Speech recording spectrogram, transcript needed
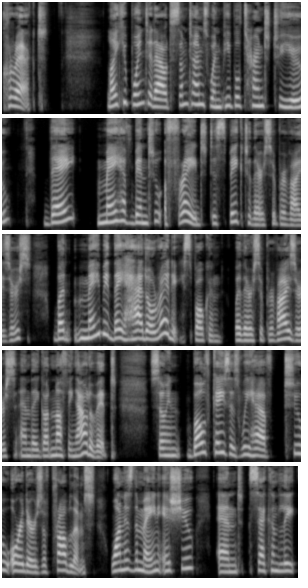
Correct. Like you pointed out sometimes when people turned to you they may have been too afraid to speak to their supervisors, but maybe they had already spoken with their supervisors and they got nothing out of it. So, in both cases, we have two orders of problems. One is the main issue, and secondly,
